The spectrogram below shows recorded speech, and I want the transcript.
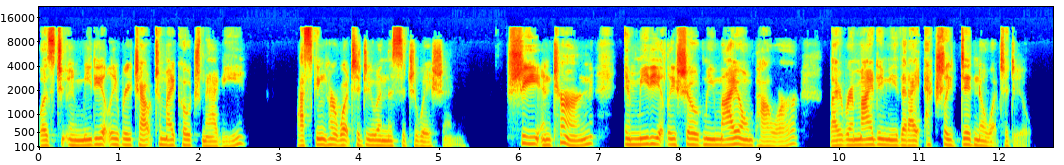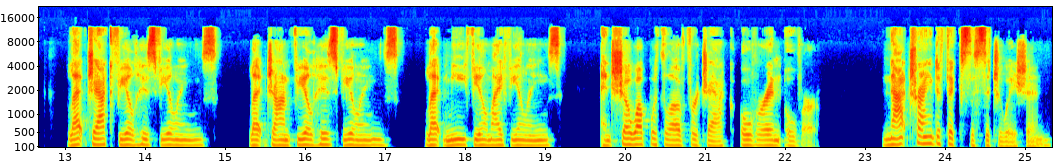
was to immediately reach out to my coach, Maggie, asking her what to do in this situation. She, in turn, immediately showed me my own power by reminding me that I actually did know what to do. Let Jack feel his feelings, let John feel his feelings. Let me feel my feelings and show up with love for Jack over and over. Not trying to fix the situation,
